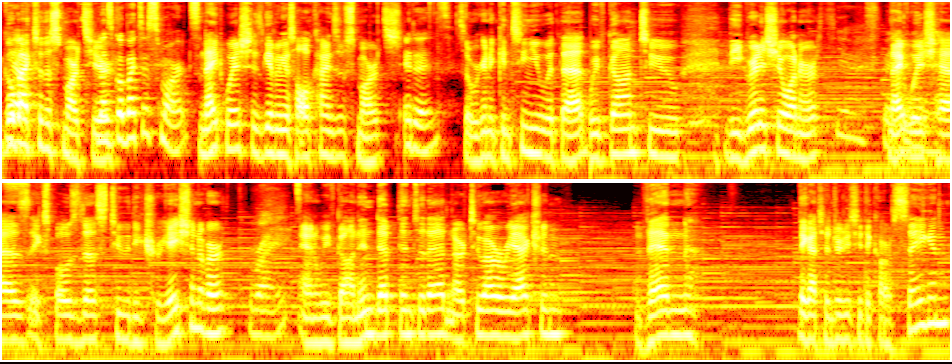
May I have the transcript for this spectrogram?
Go Yeah. back to the smarts here. Let's go back to smarts. Nightwish is giving us all kinds of smarts. It is. So we're going to continue with that. We've gone to the greatest show on earth. Yes. Nightwish has exposed us to the creation of Earth, Right. and we've gone in depth into that in our two hour reaction. Then they got to introduce you to Carl Sagan.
